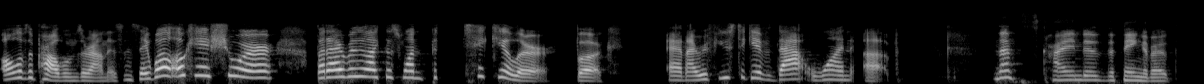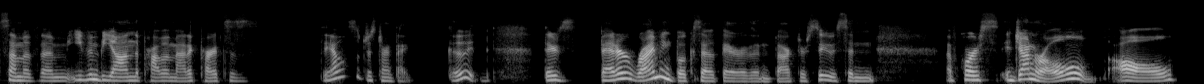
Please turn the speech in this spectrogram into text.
all of the problems around this and say, well, okay, sure, but I really like this one particular book, and I refuse to give that one up. That's kind of the thing about some of them, even beyond the problematic parts, is they also just aren't that good. There's better rhyming books out there than Dr. Seuss. And of course, in general, all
